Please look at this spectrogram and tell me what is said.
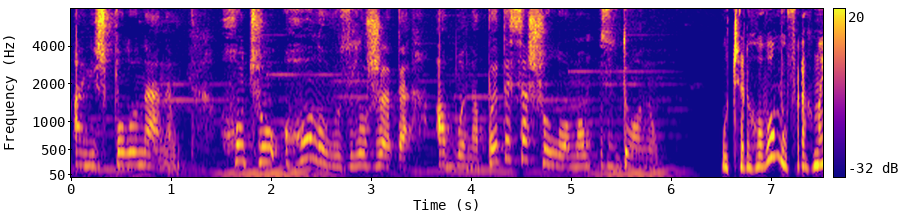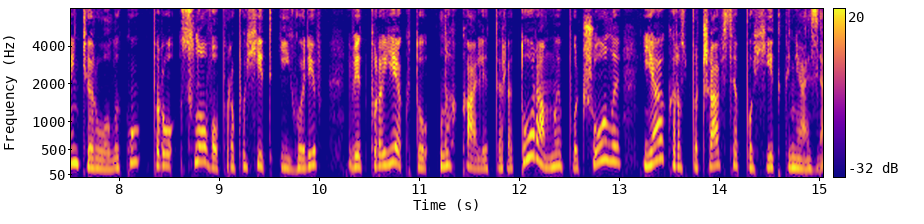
аніж полоненим. Хочу голову зложити або напитися шоломом з дону. У черговому фрагменті ролику про слово про похід Ігорів від проєкту Легка література ми почули, як розпочався похід князя.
